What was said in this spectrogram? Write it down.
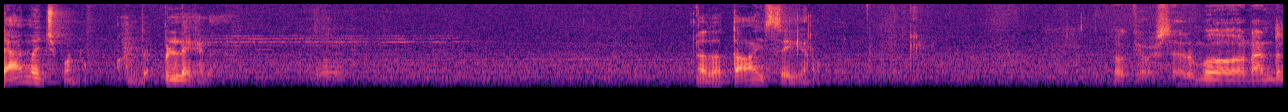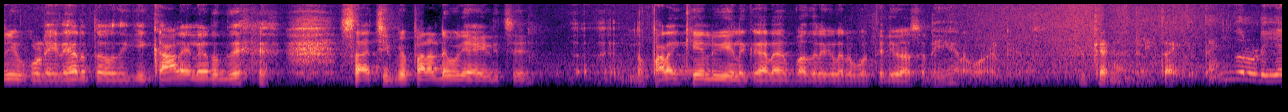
டேமேஜ் பண்ணும் அந்த பிள்ளைகளை. அதை தாய் செய்யணும் ஓகே சார் ரொம்ப நன்றி. உங்களுடைய நேரத்தை ஒதுக்கி காலையிலேருந்து சாட்சி போய் பன்னெண்டு மணி ஆயிடுச்சு. இந்த பல கேள்விகளுக்கான பதில்களை ரொம்ப தெளிவாக சொன்னீங்க. ரொம்ப நன்றி மிக்க நன்றி. தேங்க்யூ உங்களுடைய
